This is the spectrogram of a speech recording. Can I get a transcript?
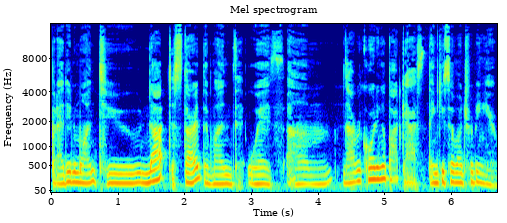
but I didn't want to not start the month with um, not recording a podcast. Thank you so much for being here.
